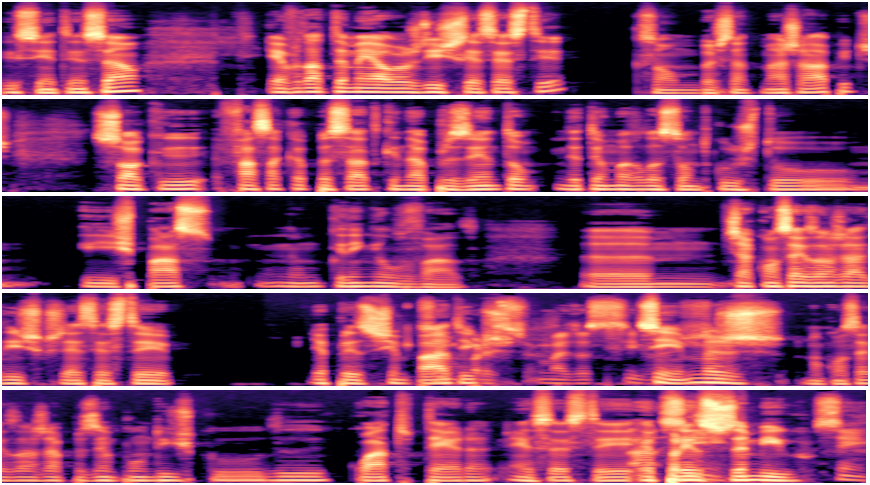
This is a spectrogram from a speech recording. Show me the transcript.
isso em atenção. É verdade também há os discos SST, que são bastante mais rápidos, só que face à capacidade que ainda apresentam, ainda tem uma relação de custo e espaço um bocadinho elevado. Um, já consegues arranjar discos de SST a preços simpáticos. mais acessíveis. Sim, mas não consegues arranjar, por exemplo, um disco de 4 tera SST ah, a preços sim. amigo. Sim,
